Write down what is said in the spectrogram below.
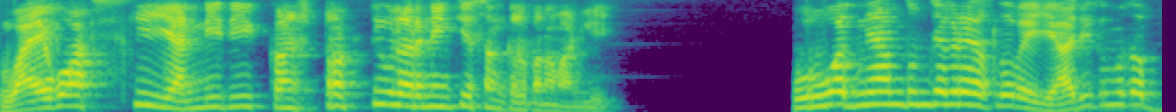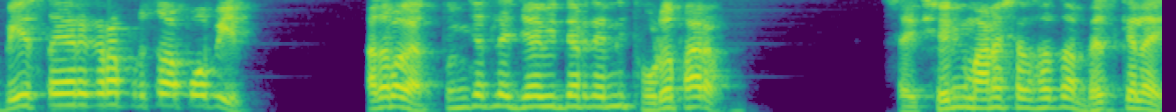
वायगॉट्स्की यांनी ती कन्स्ट्रक्टिव्ह लर्निंगची संकल्पना मांडली. पूर्वज्ञान तुमच्याकडे असलं पाहिजे. आधी तुमचा बेस तयार करा पुढचा आपोआप येईल. आता बघा तुमच्यातल्या ज्या विद्यार्थ्यांनी थोडंफार शैक्षणिक मानसशास्त्राचा अभ्यास केलाय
